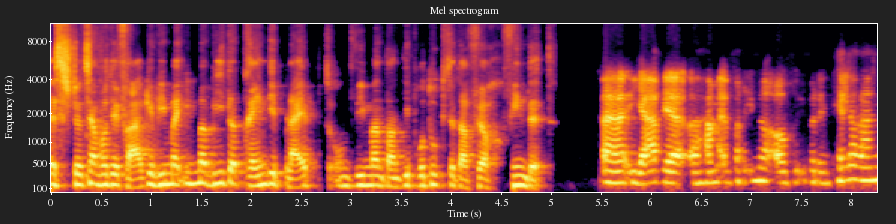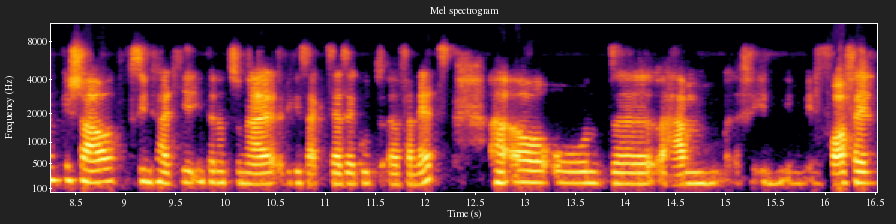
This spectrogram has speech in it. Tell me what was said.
es stellt sich einfach die Frage, wie man immer wieder trendy bleibt und wie man dann die Produkte dafür auch findet. Äh, ja, wir äh, haben einfach immer auch über den Tellerrand geschaut, sind halt hier international, wie gesagt, sehr, sehr gut äh, vernetzt äh, und äh, haben im, im, im, Vorfeld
